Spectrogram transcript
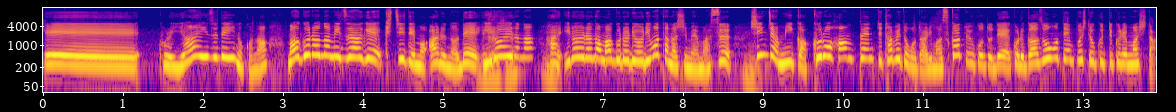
えーこれ焼津でいいのかな？マグロの水揚げ基地でもあるのでいろいろな、うん。はいいろいろなマグロ料理も楽しめます、うん。しんちゃんみーか黒はんぺんって食べたことありますか？ということでこれ画像も添付して送ってくれました。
